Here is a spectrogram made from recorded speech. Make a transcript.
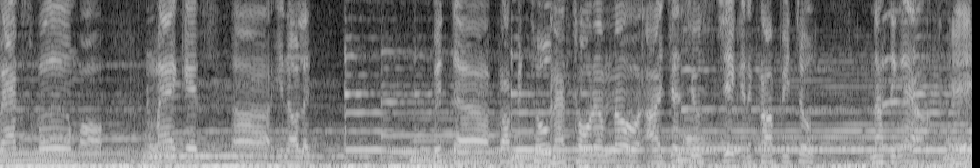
Waxworm or maggots, uh, you know, like with the crappie tube? And I told them, no, I just use jig and a crappie tube, nothing else, okay?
